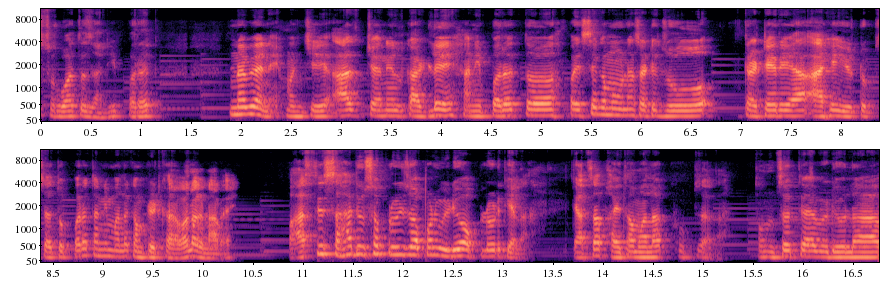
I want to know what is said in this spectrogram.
सुरुवात झाली परत नव्याने. म्हणजे आज चॅनेल काढले आणि परत पैसे कमवण्यासाठी जो क्रायटेरिया आहे यूट्यूबचा तो परत आणि मला कंप्लीट करावा लागणार आहे. पाच ते सहा दिवसापूर्वी जो आपण व्हिडिओ अपलोड केला त्याचा फायदा मला खूप झाला. तुमचं त्या व्हिडिओला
